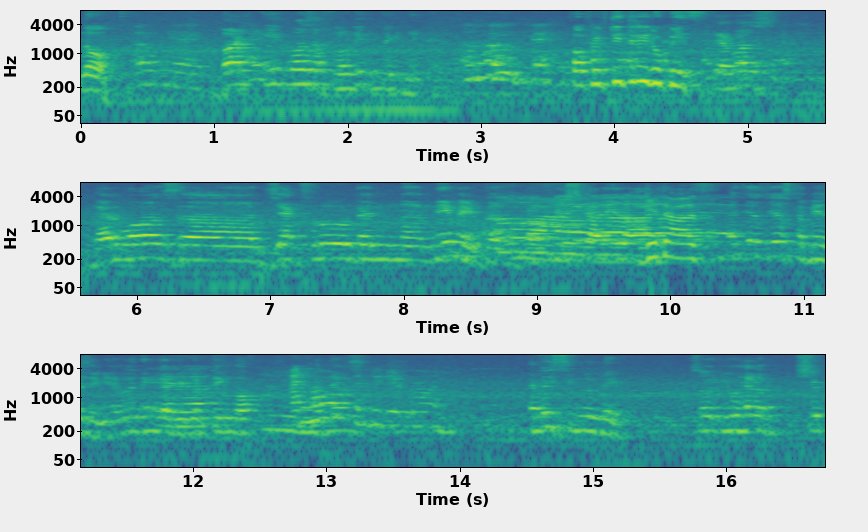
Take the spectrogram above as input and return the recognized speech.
No. Okay. but it was a floating picnic. Okay. For 53 rupees. There was there was uh, jackfruit and uh, name it, uh, Oh, fish yeah. curry. Guitars. It's just, just amazing. Everything that you could think of. And how there was- often did it run? every single day. So you had a ship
